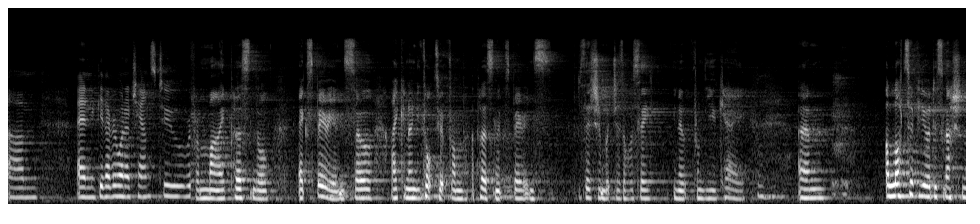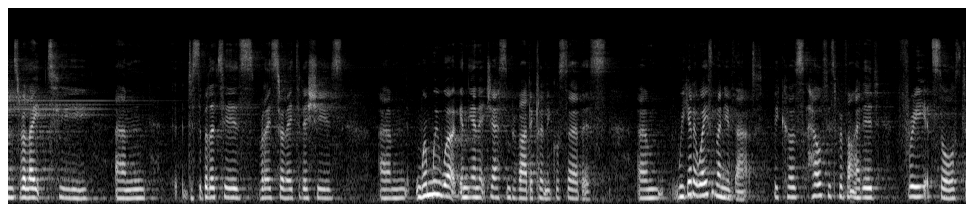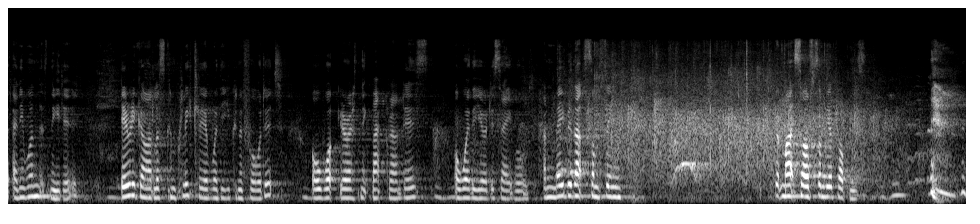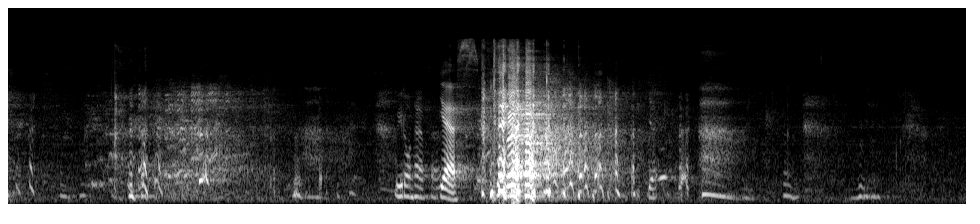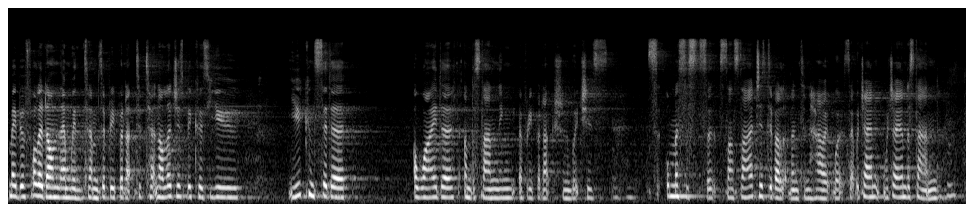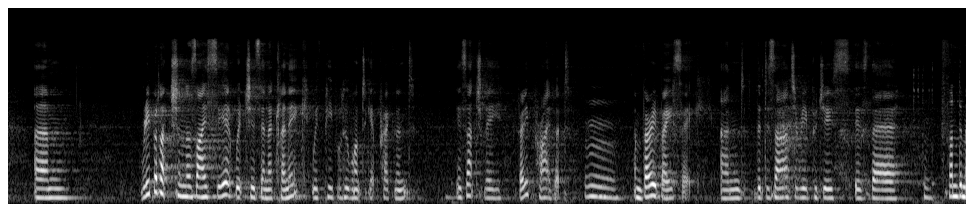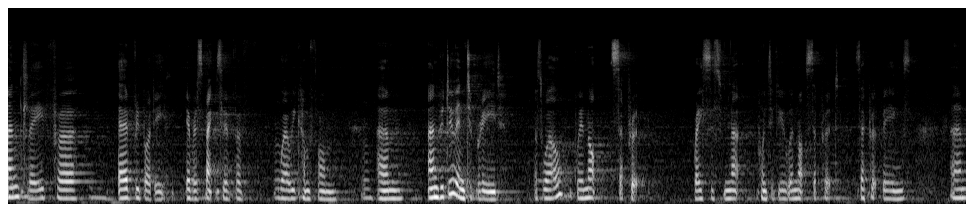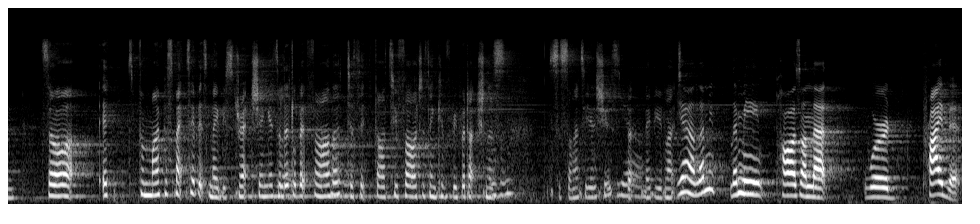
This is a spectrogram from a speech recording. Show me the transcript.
um, and give everyone a chance to. From my personal experience, so I can only talk to it from a personal experience position, which is obviously, you know, from the UK. Mm -hmm. um, a lot of your discussions relate to um, disabilities, race-related issues. Um, when we work in the NHS and provide a clinical service, um, we get away from any of that because health is provided free at source to anyone that's needed, irregardless completely of whether you can afford it or what your ethnic background is or whether you're disabled. And maybe that's something that might solve some of your problems. we don't have that. Yes. Maybe followed on then with terms of reproductive technologies because you, you consider a wider understanding of reproduction, which is mm -hmm. almost a society's development and how it works out, which I, which I understand. Mm -hmm. um, reproduction, as I see it, which is in a clinic with people who want to get pregnant, is actually very private mm. and very basic. And the desire to reproduce is there mm. fundamentally for everybody, irrespective of where we come from. Um, and we do interbreed as well. We're not separate races from that point of view. We're not separate, separate beings. Um, so it, from my perspective, it's maybe stretching it a little bit farther, to far too far to think of reproduction as mm -hmm. society issues, yeah. but maybe you'd like to... Yeah, let me, let me pause on that word private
